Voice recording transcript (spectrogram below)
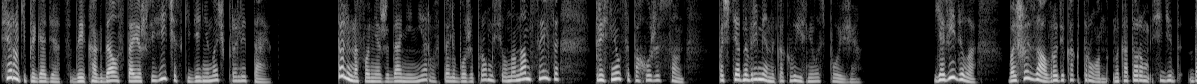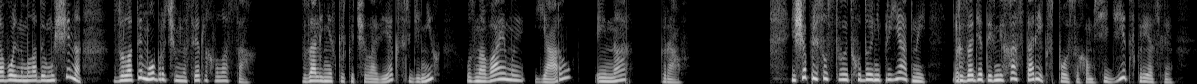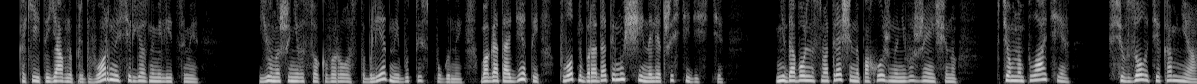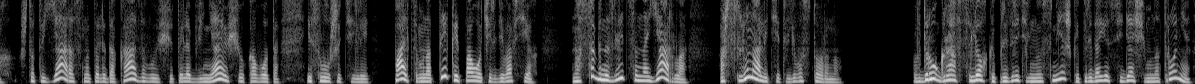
Все руки пригодятся, да и когда устаешь физически, день и ночь пролетают. То ли на фоне ожидания нервов, то ли божий промысел, но нам с Ильзой приснился похожий сон, почти одновременно, как выяснилось позже. Я видела, Большой зал, вроде как трон, на котором сидит довольно молодой мужчина с золотым обручем на светлых волосах. В зале несколько человек, среди них узнаваемый Ярл Эйнар Граф. Еще присутствует худой неприятный, разодетый в меха старик с посохом, сидит в кресле, какие-то явно придворные с серьезными лицами — Юноша невысокого роста, бледный, будто испуганный, богато одетый, плотно бородатый мужчина лет шестидесяти, недовольно смотрящий на похожую на него женщину в темном платье, всю в золоте и камнях, что-то яростно то ли доказывающее, то ли обвиняющее кого-то из слушателей. Пальцем она тыкает по очереди во всех, но особенно злится на ярла, аж слюна летит в его сторону. Вдруг граф с легкой презрительной усмешкой передает сидящему на троне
